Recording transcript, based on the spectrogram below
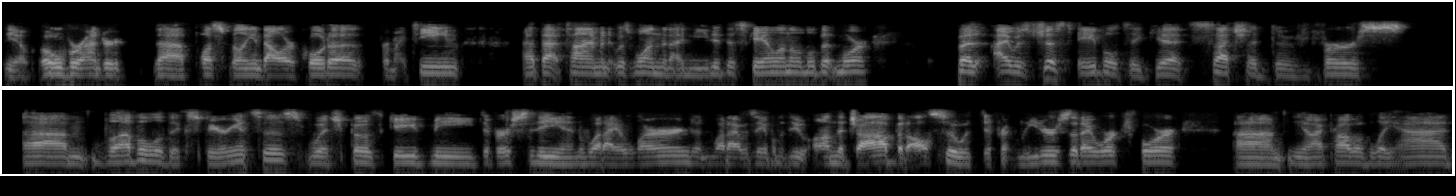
you know over hundred uh, plus million dollar quota for my team at that time, and it was one that I needed to scale in a little bit more. But I was just able to get such a diverse um, level of experiences, which both gave me diversity in what I learned and what I was able to do on the job, but also with different leaders that I worked for. Um, you know, I probably had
